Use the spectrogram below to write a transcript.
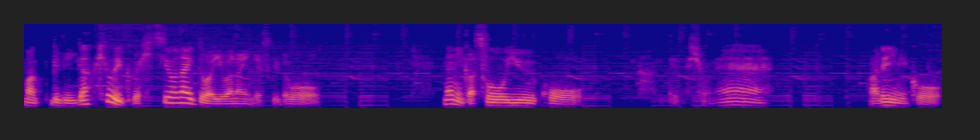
まあ別に医学教育が必要ないとは言わないんですけど、何かそういう、こう、なんて言うんでしょうね。ある意味こ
